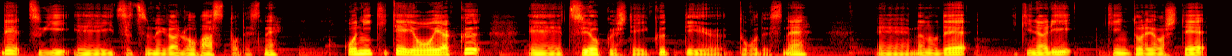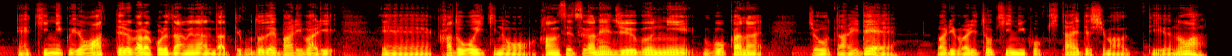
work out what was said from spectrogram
で次、えー、5つ目がロバストですね。ここに来てようやく、えー、強くしていくっていうとこですね。えー、なのでいきなり筋トレをして、え、筋肉弱ってるからこれダメなんだっていうことでバリバリ、え、可動域の関節がね十分に動かない状態でバリバリと筋肉を鍛えてしまうっていうのは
